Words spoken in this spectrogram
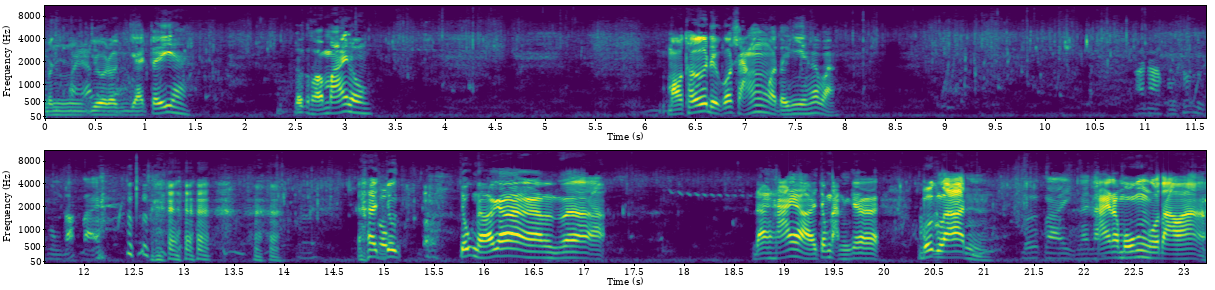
mình vừa được giải trí ha. rất là thoải mái luôn mọi thứ đều có sẵn mà tự nhiên các bạn. Ở đâu còn xuất được vùng đất chút chút nữa cái đang hái rồi trong đành cái bước lên. Bước đây ngay hai ra muốn của tao á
